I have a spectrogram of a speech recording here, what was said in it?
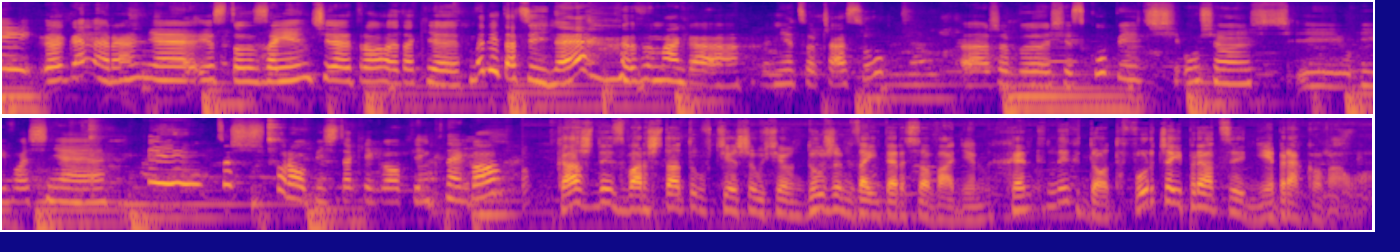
i e, generalnie jest to zajęcie trochę takie medytacyjne, wymaga nieco czasu, e, żeby się skupić, usiąść i, i właśnie i coś porobić takiego pięknego. Każdy z warsztatów cieszył się dużym zainteresowaniem. Chętnych do twórczej pracy nie brakowało.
